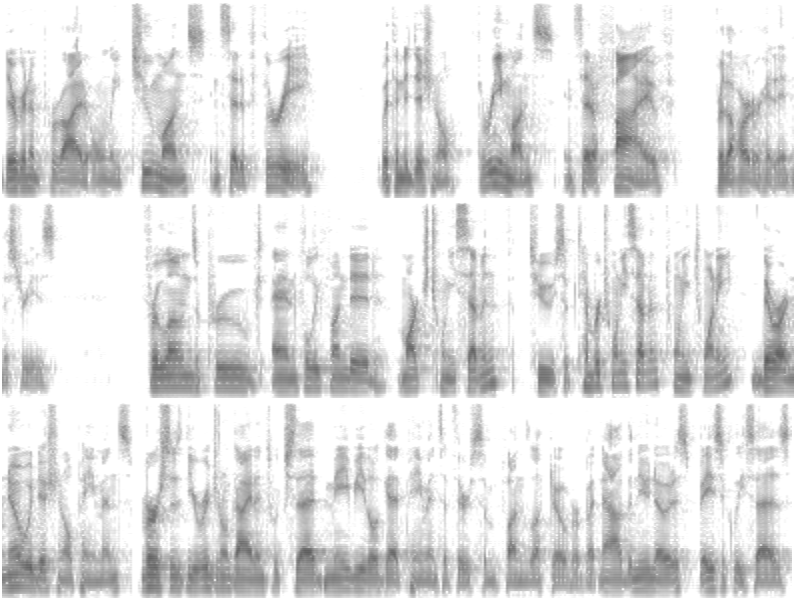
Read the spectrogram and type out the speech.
they're going to provide only two months instead of three, with an additional three months instead of five for the harder hit industries. For loans approved and fully funded March 27th to September 27th, 2020, there are no additional payments versus the original guidance, which said maybe they'll get payments if there's some funds left over. But now the new notice basically says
